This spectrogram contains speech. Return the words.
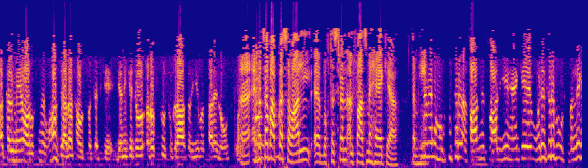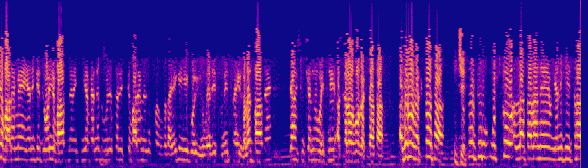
عقل میں اور اس میں بہت زیادہ تھا اس وقت کے یعنی کہ جو رسو سکرات اور یہ وہ سارے لوگ احمد صاحب، آپ کا سوال مختصراً الفاظ میں ہے کیا؟ تمہید۔ میرا مختصر الفاظ میں سوال یہ ہے کہ مجھے صرف اس بندے کے بارے میں یعنی کہ جو یہ بات میں نے کیا پہلے تو مجھے سر اس کے بارے میں بتائیے کہ یہ کوئی میری سنی سنائی غلط بات ہے کیا حقیقت میں وہ اتنی اور وہ رکھتا تھا؟ اگر وہ رکھتا تھا جی۔ تو سر پھر اس کو اللہ تعالیٰ نے یعنی کہ اتنا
